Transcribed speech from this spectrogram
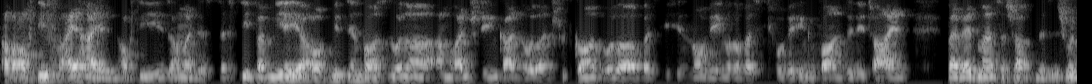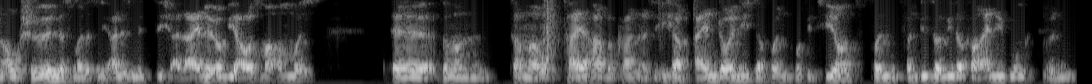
Aber auch die Freiheiten, auch die, sagen wir, dass, dass die Familie auch mit in Barcelona am Rand stehen kann oder in Stuttgart oder weiß ich, in Norwegen oder weiß ich, wo wir hingefahren sind, in Italien bei Weltmeisterschaften. Das ist schon auch schön, dass man das nicht alles mit sich alleine irgendwie ausmachen muss. Äh, sondern sagen wir, auch teilhaben kann. Also ich habe eindeutig davon profitiert, von, von dieser Wiedervereinigung und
